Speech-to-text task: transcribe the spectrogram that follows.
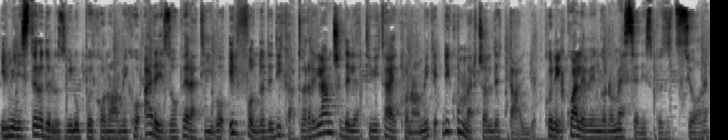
Il Ministero dello Sviluppo Economico ha reso operativo il fondo dedicato al rilancio delle attività economiche di commercio al dettaglio, con il quale vengono messi a disposizione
